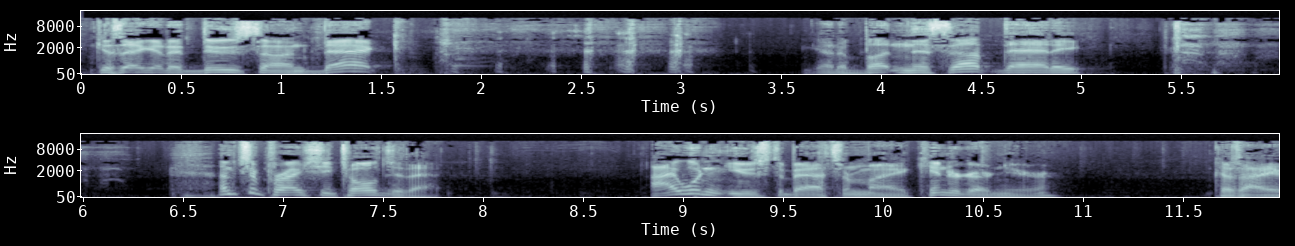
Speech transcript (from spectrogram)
Because I got a deuce on deck. got to button this up, Daddy. I'm surprised she told you that. I wouldn't use the bathroom my kindergarten year because I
